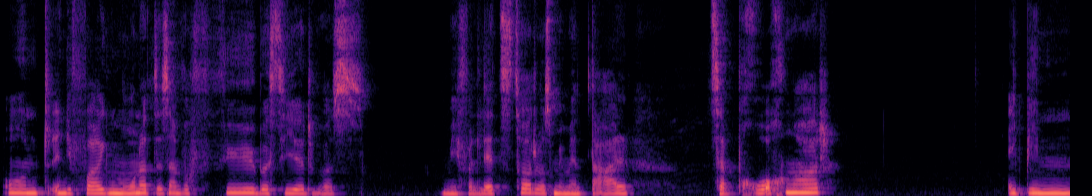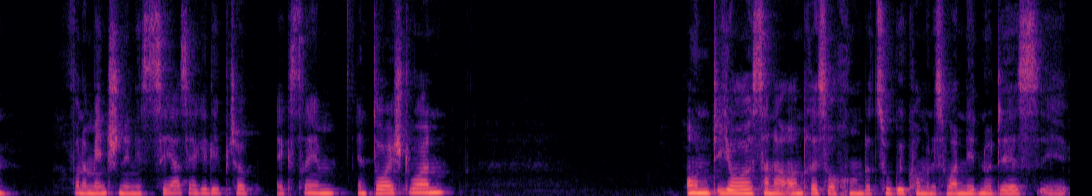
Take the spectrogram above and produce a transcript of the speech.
und in die vorigen Monate ist einfach viel passiert, was mich verletzt hat, was mich mental zerbrochen hat. Ich bin von einem Menschen, den ich sehr, sehr geliebt habe, extrem enttäuscht worden. Und ja, es sind auch andere Sachen dazugekommen. Es war nicht nur das. Ich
